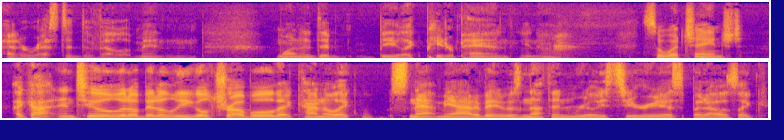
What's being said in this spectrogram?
had arrested development and wanted to be like Peter Pan, you know. so what changed? I got into a little bit of legal trouble that kind of like snapped me out of it. It was nothing really serious, but I was like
